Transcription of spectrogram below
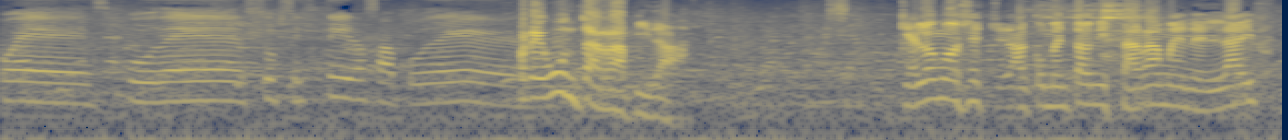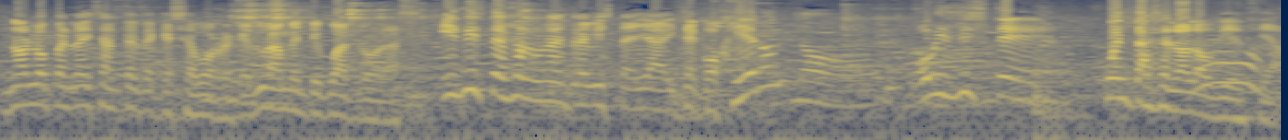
pues pude subsistir, o sea, pude... Pregunta rápida. Que lo hemos hecho, ha comentado en Instagram en el live, no os lo perdáis antes de que se borre, que duran 24 horas. ¿Hiciste solo una entrevista ya y te cogieron? No, ¿O hiciste.? Cuéntaselo a la audiencia.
